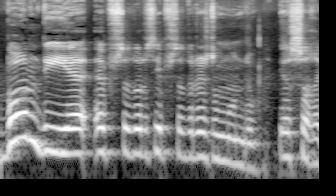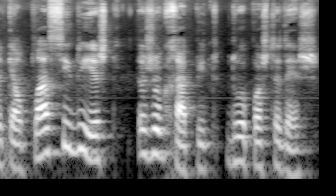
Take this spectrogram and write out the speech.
Bom dia, apostadores e apostadoras do mundo. Eu sou Raquel Plácido e este é o Jogo Rápido do Aposta 10.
